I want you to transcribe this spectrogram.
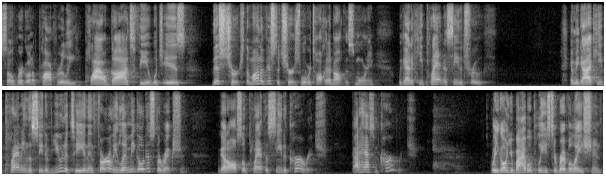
And so, we're going to properly plow God's field, which is this church, the Monte Vista Church, what we're talking about this morning. We got to keep planting the see the truth. And we got to keep planting the seed of unity. And then, thirdly, let me go this direction. We got to also plant the seed of courage. Got to have some courage. When you go in your Bible, please, to Revelation,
